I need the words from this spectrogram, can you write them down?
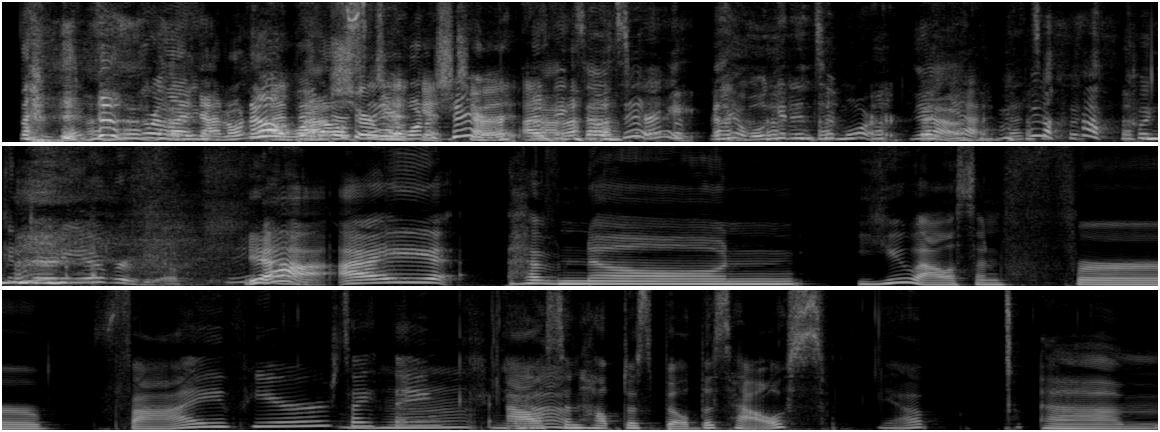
We're like, I don't know. I think What else that's do you want to to share? it. I think Sounds that's great. great. Yeah, we'll get into more. But Yeah. yeah, that's a quick, quick and dirty overview. Yeah, I have known you, Allison, for five years, I think. yeah. Allison helped us build this house. Yep. Um,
